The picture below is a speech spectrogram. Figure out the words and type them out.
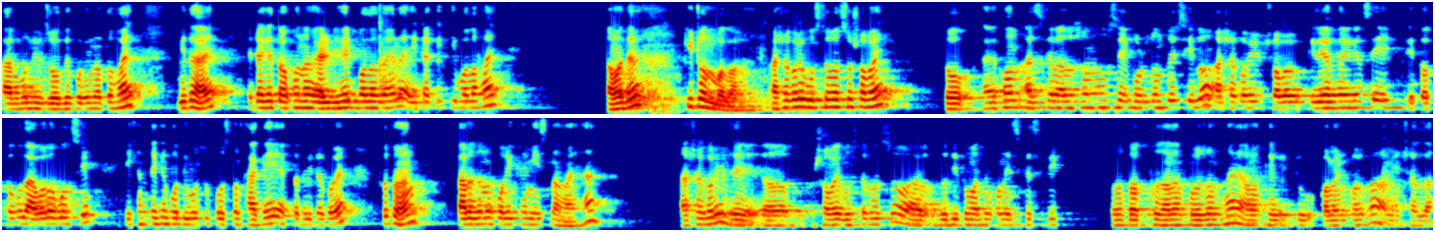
কার্বনিক যৌগে পরিণত হয়। বিধায় এটাকে তখন আর অ্যালডিহাইড বলা যায় না। এটাকে কি বলা হয়? আমাদের কিটোন বলা হয়। আশা করি বুঝতে পারছ সবাই? তো এখন আজকের আলোচনা হচ্ছে এই পর্যন্তই ছিল। আশা করি সবার ক্লিয়ার হয়ে গেছে। এই তথ্যগুলো আবারও বলছি, এখান থেকে প্রতি বছর প্রশ্ন থাকেই একটা, দুইটা করে। সুতরাং কারও জন্য পরীক্ষা মিস না হয় হ্যাঁ? আশা করি যে সবাই বুঝতে পারছ। আর যদি তোমাদের কোনো স্পেসিফিক কোনো তথ্য জানার প্রয়োজন হয়, আমাকে একটু কমেন্ট করবা। আমি ইনশাল্লাহ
